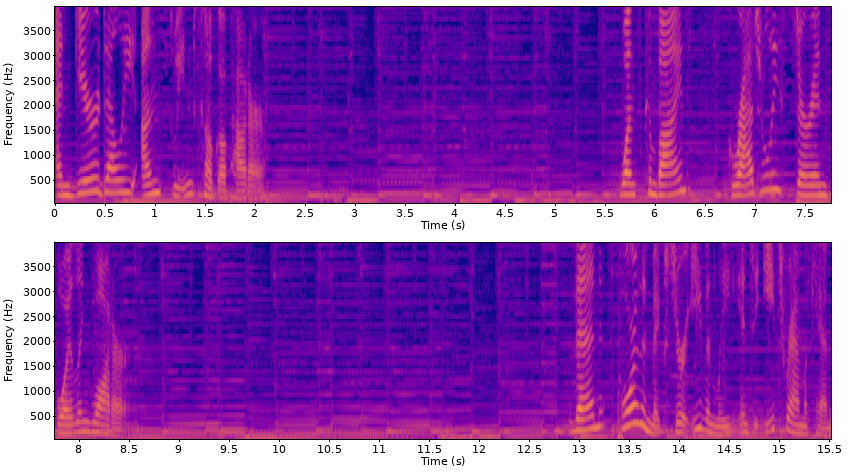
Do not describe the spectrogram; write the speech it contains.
and Ghirardelli unsweetened cocoa powder. Once combined, gradually stir in boiling water. Then pour the mixture evenly into each ramekin.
